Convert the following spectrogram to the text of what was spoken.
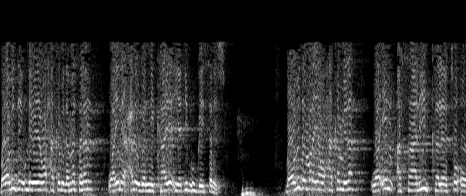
Dawaabiday u dhigayaan waxaa ka mid a maalan waa inay cadowga nikaayo iyo dhib u geysanayso. Dawaabiday marayaan waxaa ka mid a waa in asaaliib kaleeto oo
